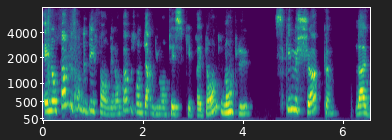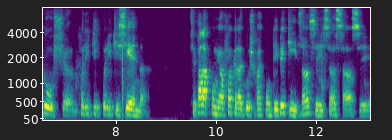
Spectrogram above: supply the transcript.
Et n'ont pas besoin de défendre, n'ont pas besoin d'argumenter ce qu'ils prétendent non plus. Ce qui me choque, la gauche euh, politique politicienne, c'est pas la première fois que la gauche raconte des bêtises. Hein. C'est ça, ça, c'est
